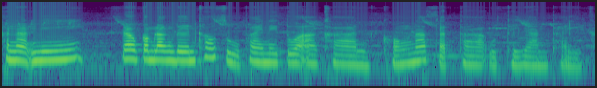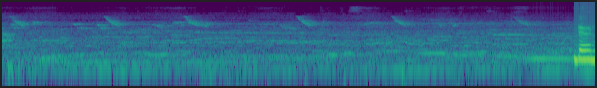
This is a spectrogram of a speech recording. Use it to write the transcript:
ขณะนี้เรากำลังเดินเข้าสู่ภายในตัวอาคารของนาศรัทธาอุทยานไทยค่ะ เดิน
